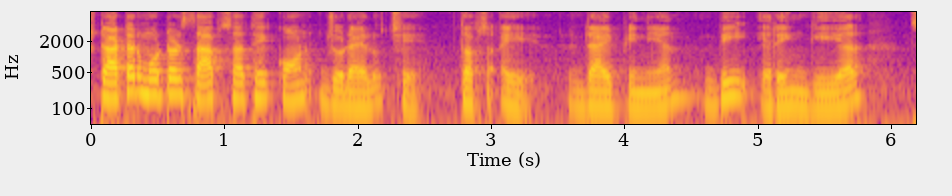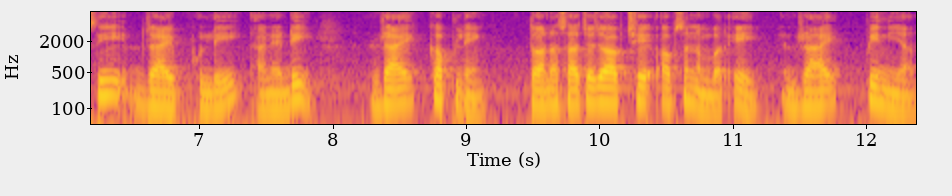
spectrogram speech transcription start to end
સ્ટાર્ટર મોટર સાપ સાથે કોણ જોડાયેલું છે? તો option A drive pinion B ring gear C drive pulley અને ડી ડ્રાય કપલિંગ તો આનો સાચો જવાબ છે option number A drive pinion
